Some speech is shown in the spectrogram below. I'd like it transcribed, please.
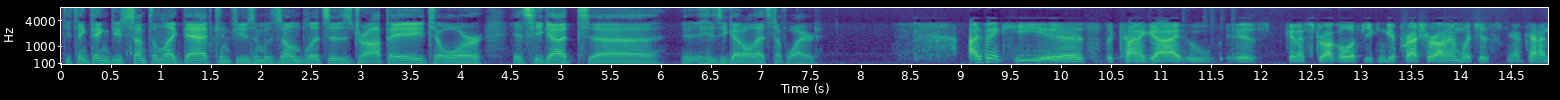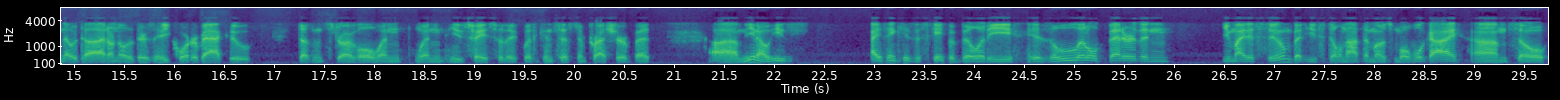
Do you think they can do something like that? Confuse him with zone blitzes, drop eight, or is he got uh, has he got all that stuff wired? I think he is the kind of guy who is going to struggle if you can get pressure on him, which is you know, kind of no duh. I don't know that there's any quarterback who doesn't struggle when when he's faced with it, with consistent pressure. But um, you know, he's I think his escapability is a little better than you might assume, but he's still not the most mobile guy. Um, so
